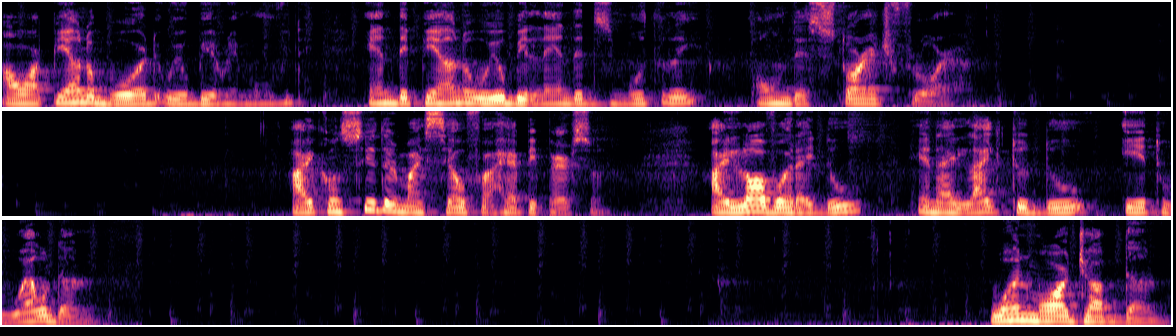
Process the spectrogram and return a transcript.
Our piano board will be removed and the piano will be landed smoothly on the storage floor. I consider myself a happy person. I love what I do and I like to do it well done. One more job done.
